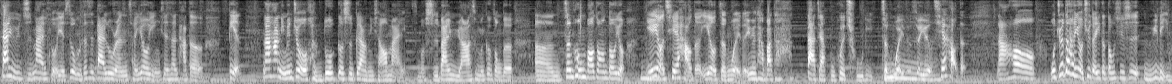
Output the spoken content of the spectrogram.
山鱼直卖所，也是我们这次带路人陈佑颖先生他的店，那它里面就有很多各式各样，你想要买什么石斑鱼啊，什么各种的，嗯，真空包。包装都有，也有切好的，也有整尾的，因为他把它大家不会处理整尾的，所以也有切好的。然后我觉得很有趣的一个东西是鱼鳞，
